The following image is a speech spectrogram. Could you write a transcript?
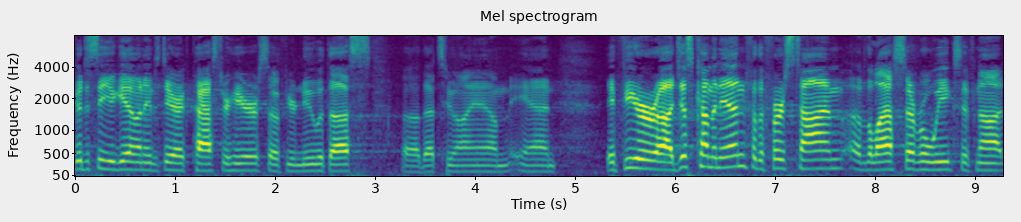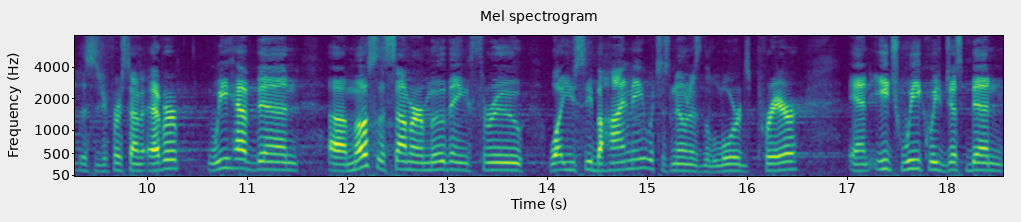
good to see you again. My name's Derek, pastor here. So if you're new with us, uh, that's who I am. And if you're uh, just coming in for the first time of the last several weeks, if not, this is your first time ever, we have been uh, most of the summer moving through what you see behind me, which is known as the Lord's Prayer. And each week we've just been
